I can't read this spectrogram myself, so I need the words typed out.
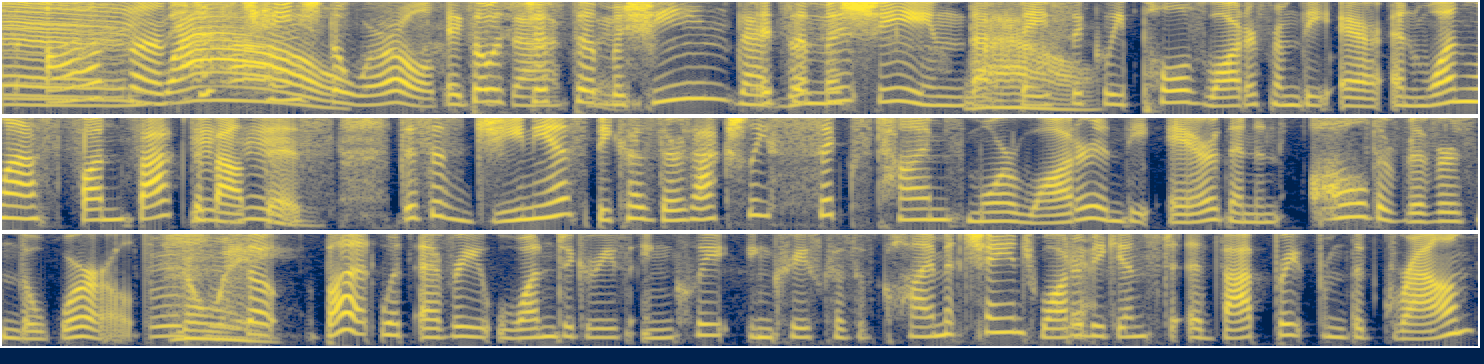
is awesome. She just changed the Wow. world. So it's just a machine that It's a does it? machine that Wow. basically pulls water from the air. And one last fun fact about Mm-hmm. this this is genius because there's actually six times more water in the air than in all the rivers in the world. No way. So, but with every one degrees incre- increase because of climate change, water Yes. begins to evaporate from the ground,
